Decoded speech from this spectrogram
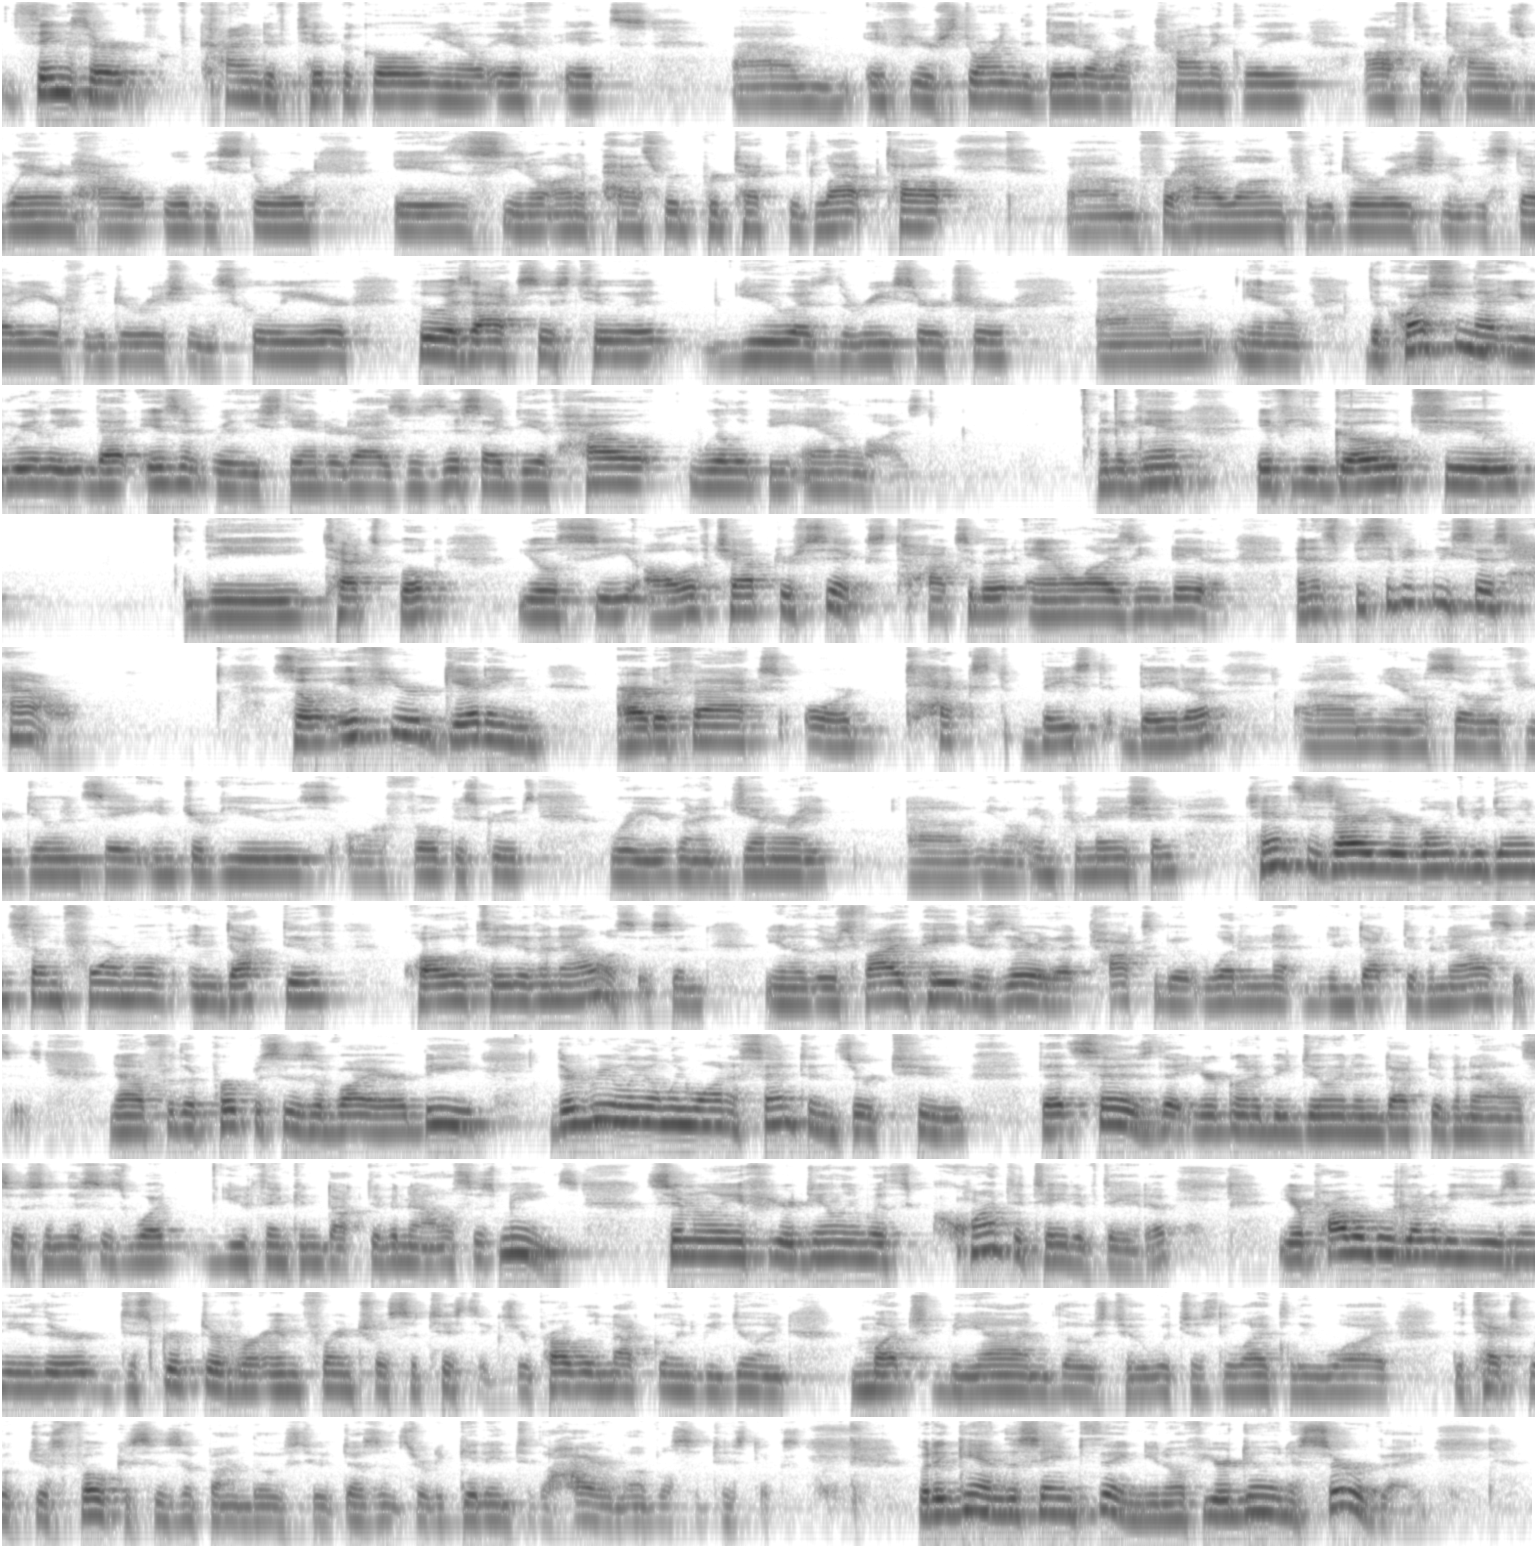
things are kind of typical. You know, if it's um, if you're storing the data electronically, oftentimes where and how it will be stored is, you know, on a password protected laptop. Um, for how long, for the duration of the study or for the duration of the school year, who has access to it, you as the researcher, um, you know, the question that you really, that isn't really standardized is this idea of how will it be analyzed? And again, if you go to the textbook, you'll see all of chapter 6 talks about analyzing data. And it specifically says how. So if you're getting artifacts or text-based data, um, you know, so if you're doing, say, interviews or focus groups where you're going to generate uh, you know, information, chances are you're going to be doing some form of inductive qualitative analysis. And, you know, there's five pages there that talks about what an inductive analysis is. Now, for the purposes of IRB, they really only want a sentence or two that says that you're going to be doing inductive analysis and this is what you think inductive analysis means. Similarly, if you're dealing with quantitative data, you're probably going to be using either descriptive or inferential statistics. You're probably not going to be doing much beyond those two, which is likely why the textbook just focuses upon those two. It doesn't sort of get into the higher level statistics. But again, the same thing, you know, if you're doing a survey,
